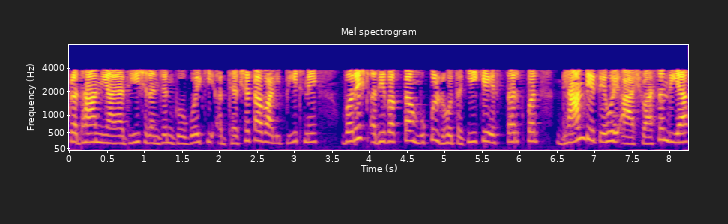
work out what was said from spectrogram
प्रधान न्यायाधीश रंजन गोगोई की अध्यक्षता वाली पीठ ने वरिष्ठ अधिवक्ता मुकुल रोहतगी के इस तर्क पर ध्यान देते हुए आश्वासन दिया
